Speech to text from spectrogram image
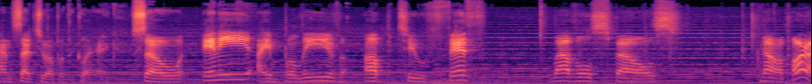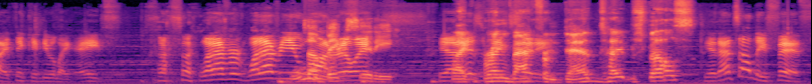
and sets you up with the cleric. So, any, I believe, up to fifth level spells. No, Oppara, I think can do like eighth. like whatever, whatever you the want, big really. city. Yeah, like bring back city. from dead type spells? Yeah, that's only fifth.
